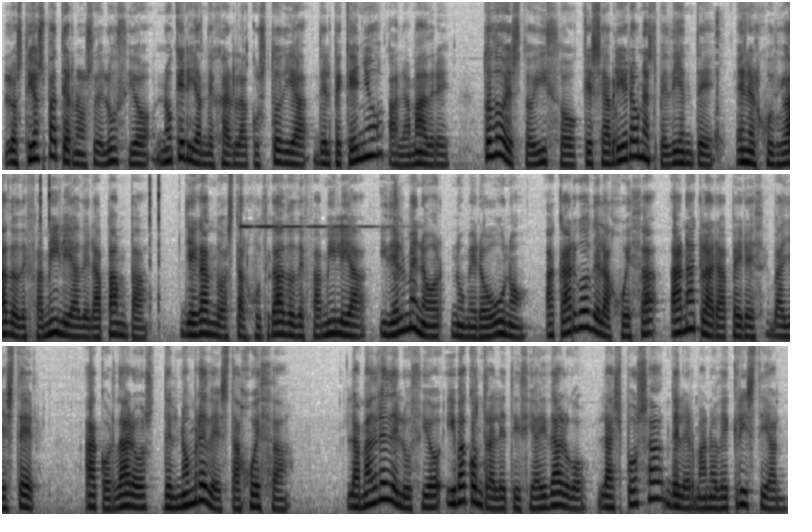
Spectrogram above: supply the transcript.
los tíos paternos de Lucio no querían dejar la custodia del pequeño a la madre. Todo esto hizo que se abriera un expediente en el juzgado de familia de La Pampa, llegando hasta el juzgado de familia y del menor número uno, a cargo de la jueza Ana Clara Pérez Ballester, Acordaros del nombre de esta jueza. La madre de Lucio iba contra Leticia Hidalgo, la esposa del hermano de Cristian,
